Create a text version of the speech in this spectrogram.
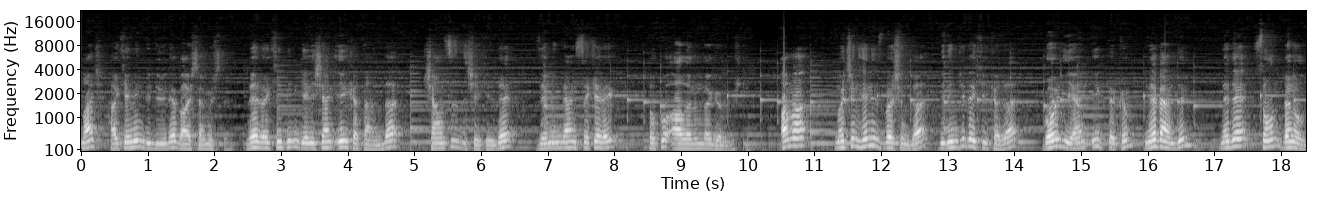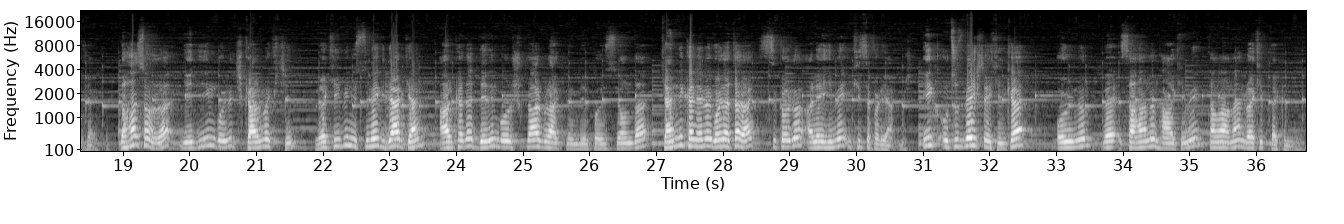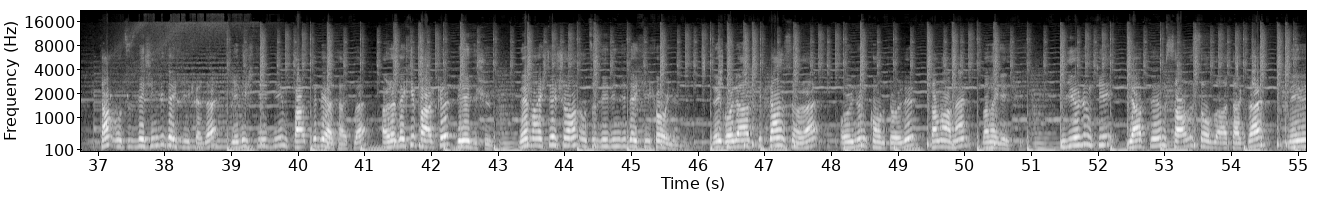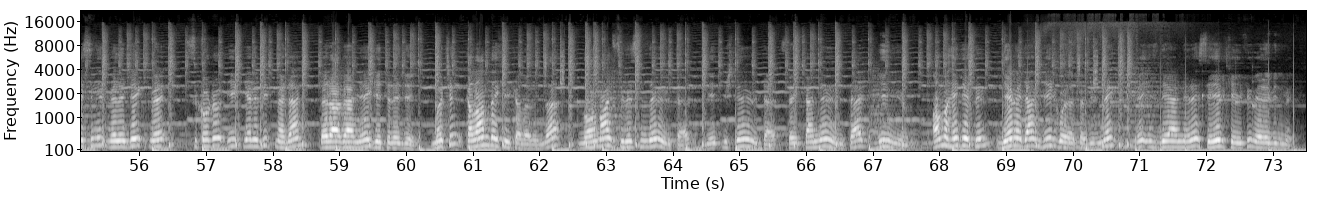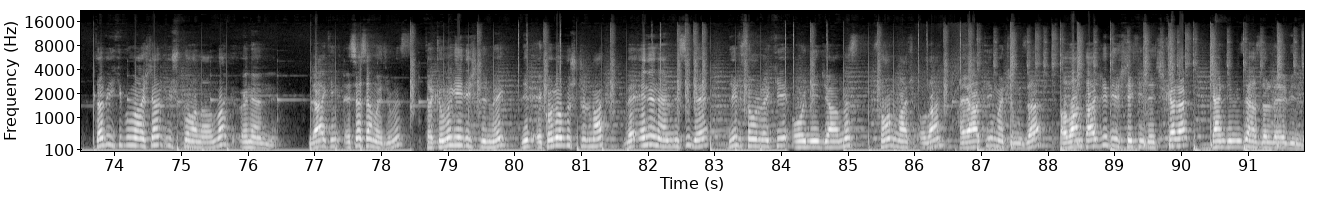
Maç hakemin düdüğüyle başlamıştı ve rakibin gelişen ilk atağında şanssız bir şekilde zeminden sekerek topu ağlarında görmüştü. Ama maçın henüz başında birinci dakikada gol yiyen ilk takım ne bendim ne de son ben olacaktım. Daha sonra yediğim golü çıkarmak için rakibin üstüne giderken arkada derin boşluklar bıraktığım bir pozisyonda kendi kaleme gol atarak skoru aleyhime 2-0 yapmış. İlk 35 dakika oyunun ve sahanın hakimi tamamen rakip takımdı. Tam 35. dakikada geliştirdiğim farklı bir atakla aradaki farkı 1'e düşürdüm. Ve maçta şu an 37. dakika oynanıyor. Ve golü attıktan sonra oyunun kontrolü tamamen bana geçmiş. Biliyorum ki yaptığım sağlı sollu ataklar meyvesini verecek ve skoru ilk yarı bitmeden beraberliğe getirecek. Maçın kalan dakikalarında normal süresinde mi biter, 70'te mi biter, 80'de mi biter bilmiyorum. Ama hedefim yemeden bir gol atabilmek ve izleyenlere seyir keyfi verebilmek. Tabii ki bu maçtan 3 puan almak önemli. Lakin esas amacımız takımı geliştirmek, bir ekol oluşturmak ve en önemlisi de bir sonraki oynayacağımız son maç olan hayati maçımıza avantajlı bir şekilde çıkarak kendimizi hazırlayabilmek.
